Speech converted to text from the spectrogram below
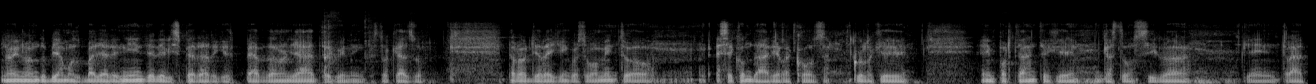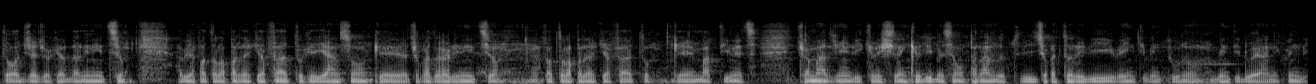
noi non dobbiamo sbagliare niente, devi sperare che perdano gli altri, quindi in questo caso però direi che in questo momento è secondaria la cosa, quello che è importante è che Gaston Silva che è entrato oggi a giocare dall'inizio abbia fatto la partita che ha fatto, che Jansson che ha giocato dall'inizio ha fatto la partita che ha fatto, che Martinez ha margini di crescita incredibile, stiamo parlando di giocatori di 20, 21, 22 anni, quindi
